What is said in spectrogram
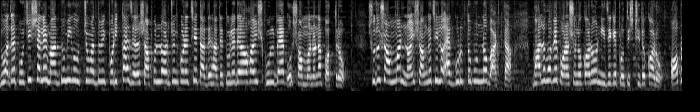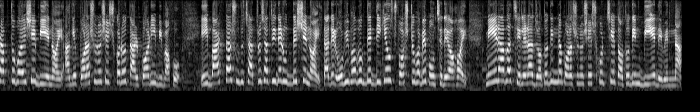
দু হাজার পঁচিশ সালের মাধ্যমিক ও উচ্চ মাধ্যমিক পরীক্ষায় যারা সাফল্য অর্জন করেছে, তাদের হাতে তুলে দেওয়া হয় স্কুল ব্যাগ ও সম্মাননা পত্র। শুধু সম্মান নয়, সঙ্গে ছিল এক গুরুত্বপূর্ণ বার্তা। ভালোভাবে পড়াশুনো করো, নিজেকে প্রতিষ্ঠিত করো। অপ্রাপ্ত বয়সে বিয়ে নয়, আগে পড়াশুনো শেষ করো, তারপরই বিবাহ। এই বার্তা শুধু ছাত্রছাত্রীদের উদ্দেশ্যে নয়, তাদের অভিভাবকদের দিকেও স্পষ্টভাবে পৌঁছে দেওয়া হয়। মেয়েরা বা ছেলেরা যতদিন না পড়াশুনো শেষ করছে, ততদিন বিয়ে দেবেন না।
